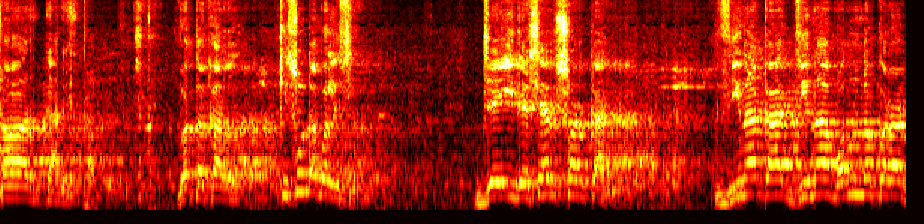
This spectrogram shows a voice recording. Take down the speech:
সরকারের। গতকাল কিছুটা বলেছি, যেই দেশের সরকার জিনাকার জিনা বন্ধ করার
